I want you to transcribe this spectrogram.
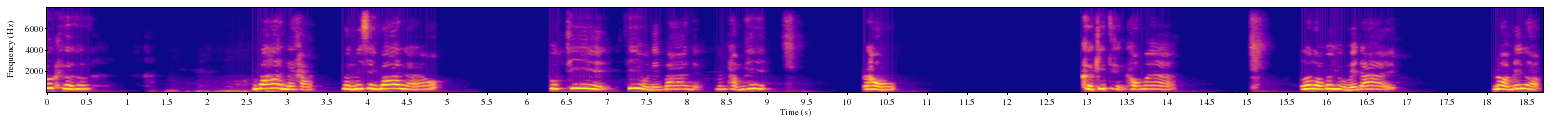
ก็คือบ้านนะคะ มันไม่ใช่บ้านแล้ว ทุกที่ที่อยู่ในบ้านเนี่ย มันทำให้เรา คือคิดถึงเขามาก แล้วเราก็อยู่ไม่ได้ นอนไม่หลับ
